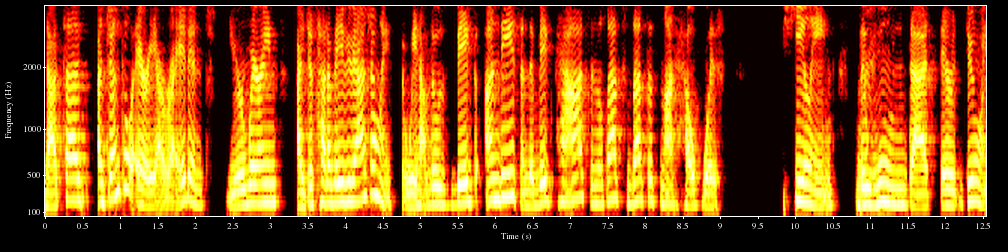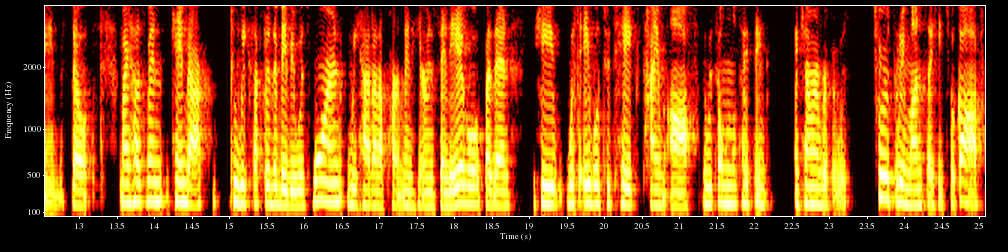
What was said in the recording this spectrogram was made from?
that's a, a gentle area right? And you're wearing i just had a baby vaginally. So we have those big undies and the big pads and those that so that does not help with healing the right. wound that they're doing. So my husband came back two weeks after the baby was born. We had an apartment here in San Diego, but then he was able to take time off. It was almost, I think, I can't remember if it was two or three months that he took off.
